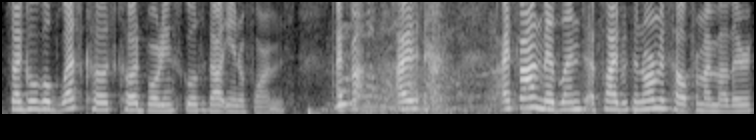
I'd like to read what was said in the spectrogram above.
So I Googled West Coast co-ed boarding schools without uniforms. I, fo- I, I found Midland, applied with enormous help from my mother,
